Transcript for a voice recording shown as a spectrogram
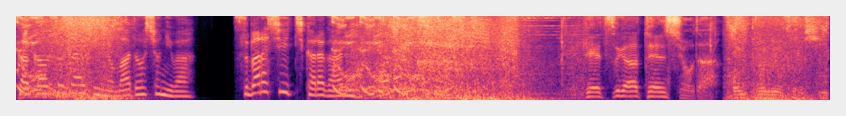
カカオソサエティの魔導書には素晴らしい力があるんです月が天使だ。本当に恐ろしいの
